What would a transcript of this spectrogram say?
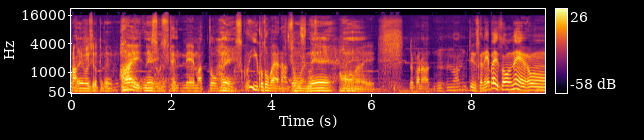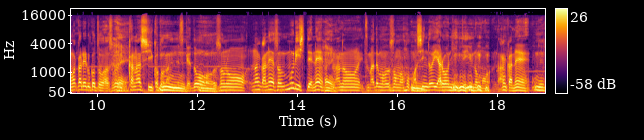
大往生とかはい。ね。天命全う、はい、すごいいい言葉やなと思います。ね。はいだからなんていうんですかね。やっぱりそのね、うん、別れることはすごい悲しいことなんですけど、はいうん、そのなんかねその無理してね、はい、あのいつまでもそのほんましんどいやろうにっていうのも、なんかね ねね、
